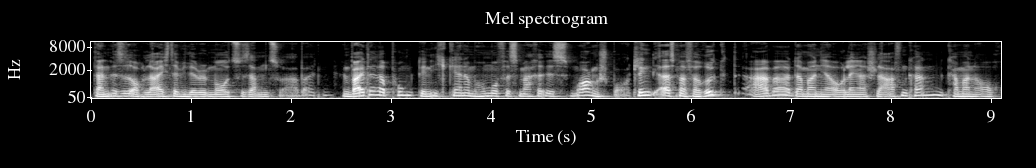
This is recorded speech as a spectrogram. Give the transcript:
dann ist es auch leichter, wieder remote zusammenzuarbeiten. Ein weiterer Punkt, den ich gerne im Homeoffice mache, ist Morgensport. Klingt erstmal verrückt, aber da man ja auch länger schlafen kann, kann man auch,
